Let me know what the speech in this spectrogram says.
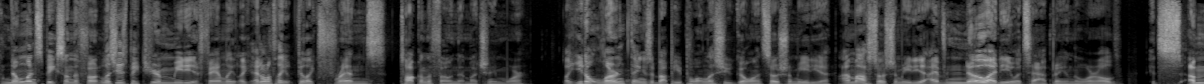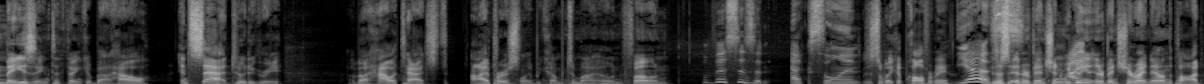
No one speaks on the phone unless you speak to your immediate family. Like I don't feel like, feel like friends talk on the phone that much anymore. Like you don't learn things about people unless you go on social media. I'm off social media. I have no idea what's happening in the world. It's amazing to think about how and sad to a degree about how attached I personally become to my own phone. Well, this is an excellent. Is this a wake up call for me? Yes. Is this an intervention? Are we doing I- an intervention right now in the pod?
